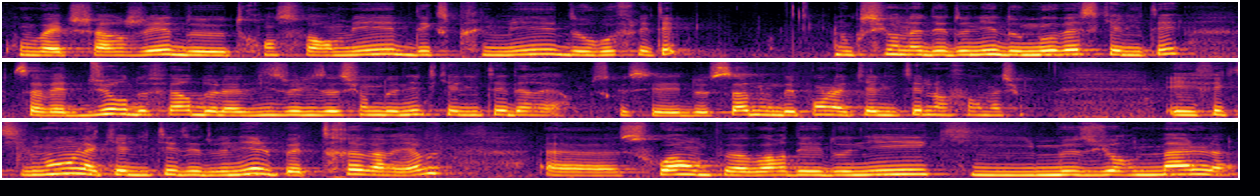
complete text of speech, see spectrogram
qu'on va être chargé de transformer, d'exprimer, de refléter. Donc si on a des données de mauvaise qualité, ça va être dur de faire de la visualisation de données de qualité derrière, puisque c'est de ça dont dépend la qualité de l'information. Et effectivement, la qualité des données, elle peut être très variable. Euh, soit on peut avoir des données qui mesurent mal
